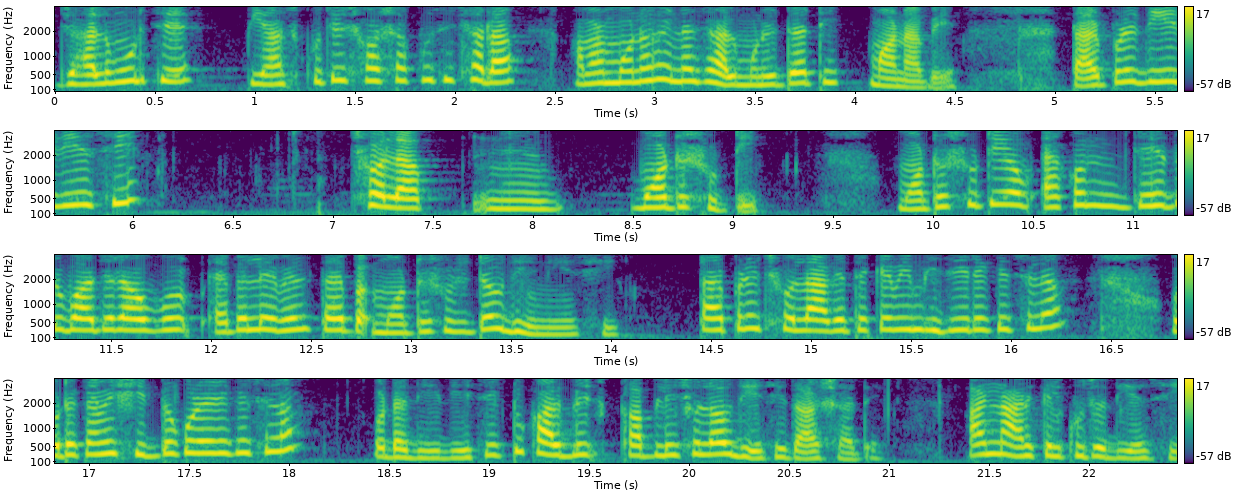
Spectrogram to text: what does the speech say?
ঝালমুড়চে পেঁয়াজ কুচি শশা কুচি ছাড়া আমার মনে হয় না ঝালমুড়িটা ঠিক মানাবে। তারপরে দিয়ে দিয়েছি ছোলা মটরশুঁটি। মটরশুঁটি এখন যেহেতু বাজারে অ্যাভেলেবেল তাই মটরশুঁটিটাও দিয়ে নিয়েছি। তারপরে ছোলা আগে থেকে আমি ভিজিয়ে রেখেছিলাম। ওটাকে আমি সিদ্ধ করে রেখেছিলাম। ওটা দিয়ে দিয়েছি। একটু কাবলি কাবলি ছোলাও দিয়েছি তার সাথে। আর নারকেল কুচো দিয়েছি।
